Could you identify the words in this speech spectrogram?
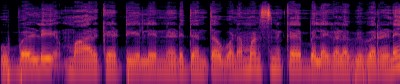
ಹುಬ್ಬಳ್ಳಿ ಮಾರುಕಟ್ಟೆಯಲ್ಲಿ ನಡೆದಂಥ ಒಣಮೆಣಸಿನಕಾಯಿ ಬೆಲೆಗಳ ವಿವರಣೆ.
